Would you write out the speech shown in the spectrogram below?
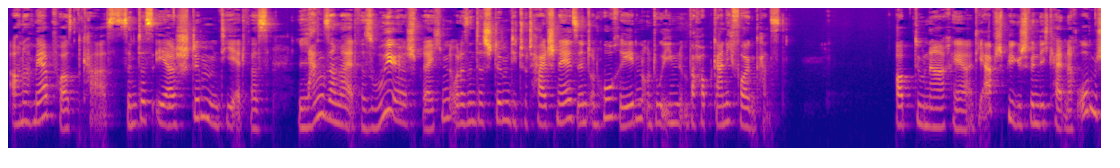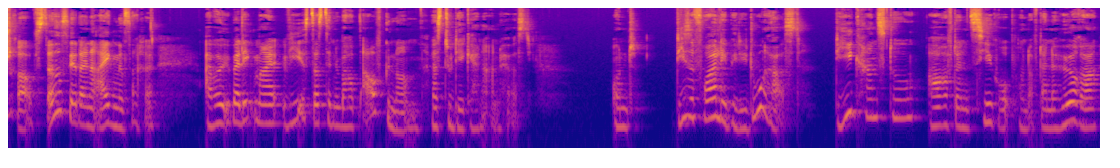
auch noch mehr Podcasts? Sind das eher Stimmen, die etwas langsamer, etwas ruhiger sprechen oder sind das Stimmen, die total schnell sind und hochreden und du ihnen überhaupt gar nicht folgen kannst? Ob du nachher die Abspielgeschwindigkeit nach oben schraubst, das ist ja deine eigene Sache. Aber überleg mal, wie ist das denn überhaupt aufgenommen, was du dir gerne anhörst? Und diese Vorliebe, die du hast, die kannst du auch auf deine Zielgruppe und auf deine Hörer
